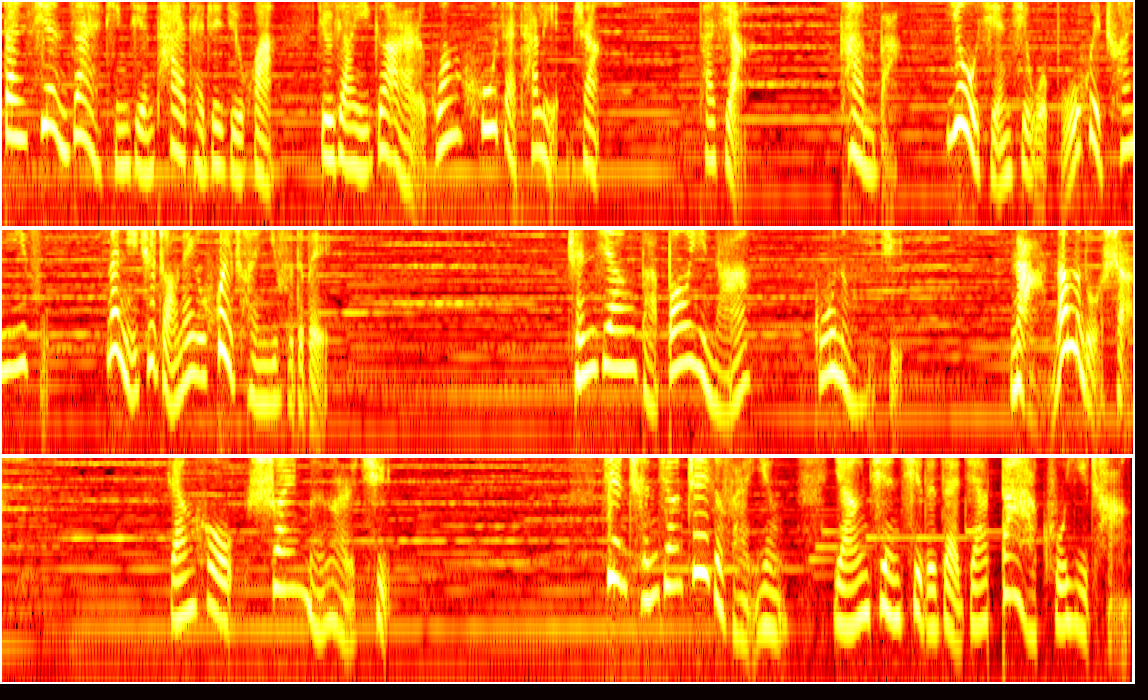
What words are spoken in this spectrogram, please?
但现在听见太太这句话，就像一个耳光呼在他脸上。他想：“看吧，又嫌弃我不会穿衣服，那你去找那个会穿衣服的呗。”陈江把包一拿，咕哝一句：“哪那么多事儿？”然后摔门而去。见陈江这个反应，杨倩气得在家大哭一场。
